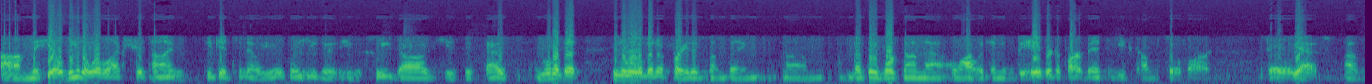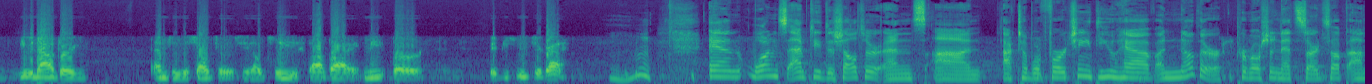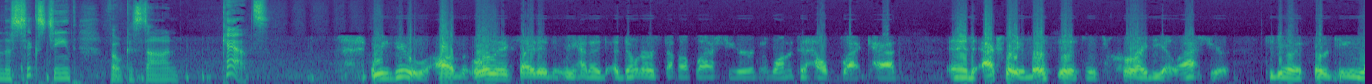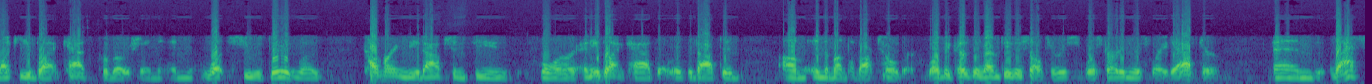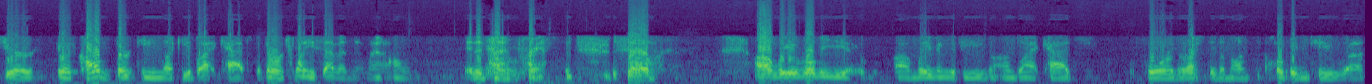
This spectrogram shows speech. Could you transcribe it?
Um, he'll need a little extra time to get to know you, but he's a he's a sweet dog. He's this guy's a little bit he's a little bit afraid of some things, um, but they've worked on that a lot with him in the behavior department, and he's come so far. So yes, um, even now during empty the shelters, you know, please stop by, meet Burr, and maybe he's your guy. Mm-hmm. And once Empty the Shelter ends on October 14th, you have another promotion that starts up on the 16th focused on cats. We do. Um, we're really excited. We had a, a donor step up last year that wanted to help black cats. And actually, most of this was her idea last year to do a 13 Lucky Black Cats promotion. And what she was doing was covering the adoption fees for any black cat that was adopted um, in the month of October. Well, because of Empty the Shelters, we're starting this right after. And last year, it was called 13 Lucky Black Cats, but there were 27 that went home in a time frame. so um, we will be um, waiving the fees on black cats for the rest of the month, hoping to uh,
